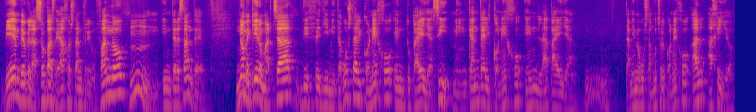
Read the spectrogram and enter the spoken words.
Bien, veo que las sopas de ajo están triunfando. Mmm, interesante. No me quiero marchar, dice Jimmy. ¿Te gusta el conejo en tu paella? Sí, me encanta el conejo en la paella. Mm, también me gusta mucho el conejo al ajillo.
